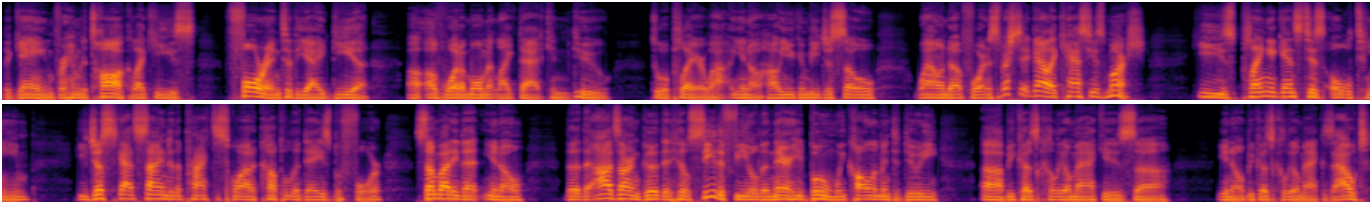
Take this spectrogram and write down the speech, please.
the game, for him to talk like he's foreign to the idea uh, of what a moment like that can do to a player. You know how you can be just so wound up for it, especially a guy like Cassius Marsh. He's playing against his old team. He just got signed to the practice squad a couple of days before. Somebody that, you know, the, the odds aren't good that he'll see the field and there he boom, we call him into duty uh, because Khalil Mack is uh, you know, because Khalil Mack is out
